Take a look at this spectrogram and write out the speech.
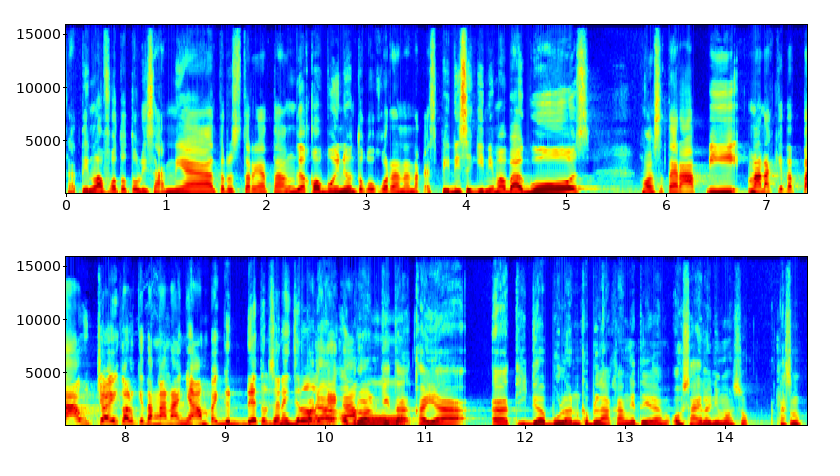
liatin lah foto tulisannya terus ternyata enggak kok bu ini untuk ukuran anak SPD segini mah bagus nggak usah terapi mana kita tahu coy kalau kita nggak nanya sampai gede tulisannya jelek Padahal kayak obrolan kamu. kita kayak eh, tiga bulan ke belakang gitu ya. Oh Saila ini masuk kelas 4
